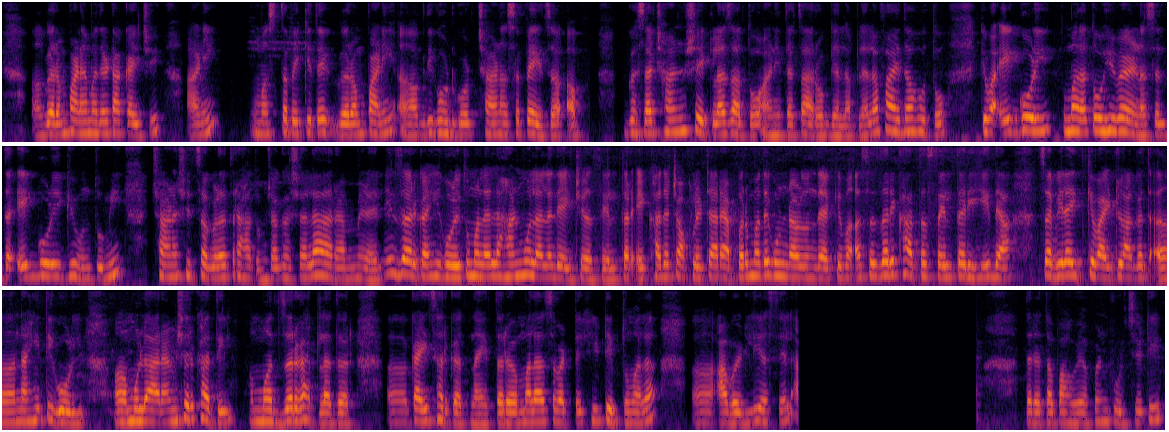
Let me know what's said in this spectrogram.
गरम पाण्यामध्ये टाकायची आणि मस्तपैकी ते गरम पाणी अगदी घोटघोट छान असं प्यायचं. अप घसा छान शेकला जातो आणि त्याचा आरोग्याला आपल्याला फायदा होतो. किंवा एक गोळी तुम्हाला तोही वेळ नसेल तर एक गोळी घेऊन तुम्ही छान अशी चगळत राहा. तुमच्या घशाला आराम मिळेल. जर काही गोळी तुम्हाला लहान मुलाला द्यायची असेल तर एखाद्या चॉकलेटच्या रॅपरमध्ये गुंडाळून द्या किंवा असं जरी खात असेल तरीही द्या. चवीला इतकी वाईट लागत नाही ती गोळी. मुलं आरामशीर खातील. मध जर घातला तर काहीच हरकत नाही. तर मला असं वाटतं ही टिप तुम्हाला आवडली असेल. तर आता पाहूया आपण पुढची टिप.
